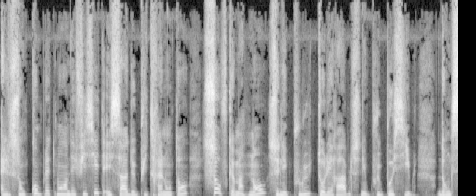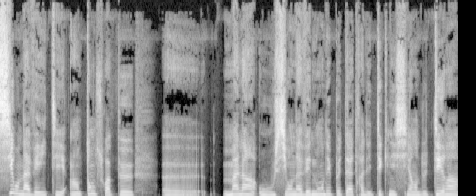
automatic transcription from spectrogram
Elles sont complètement en déficit et ça depuis très longtemps. Sauf que maintenant, ce n'est plus tolérable, ce n'est plus possible. Donc si on avait été un tant soit peu euh, malin ou si on avait demandé peut-être à des techniciens de terrain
